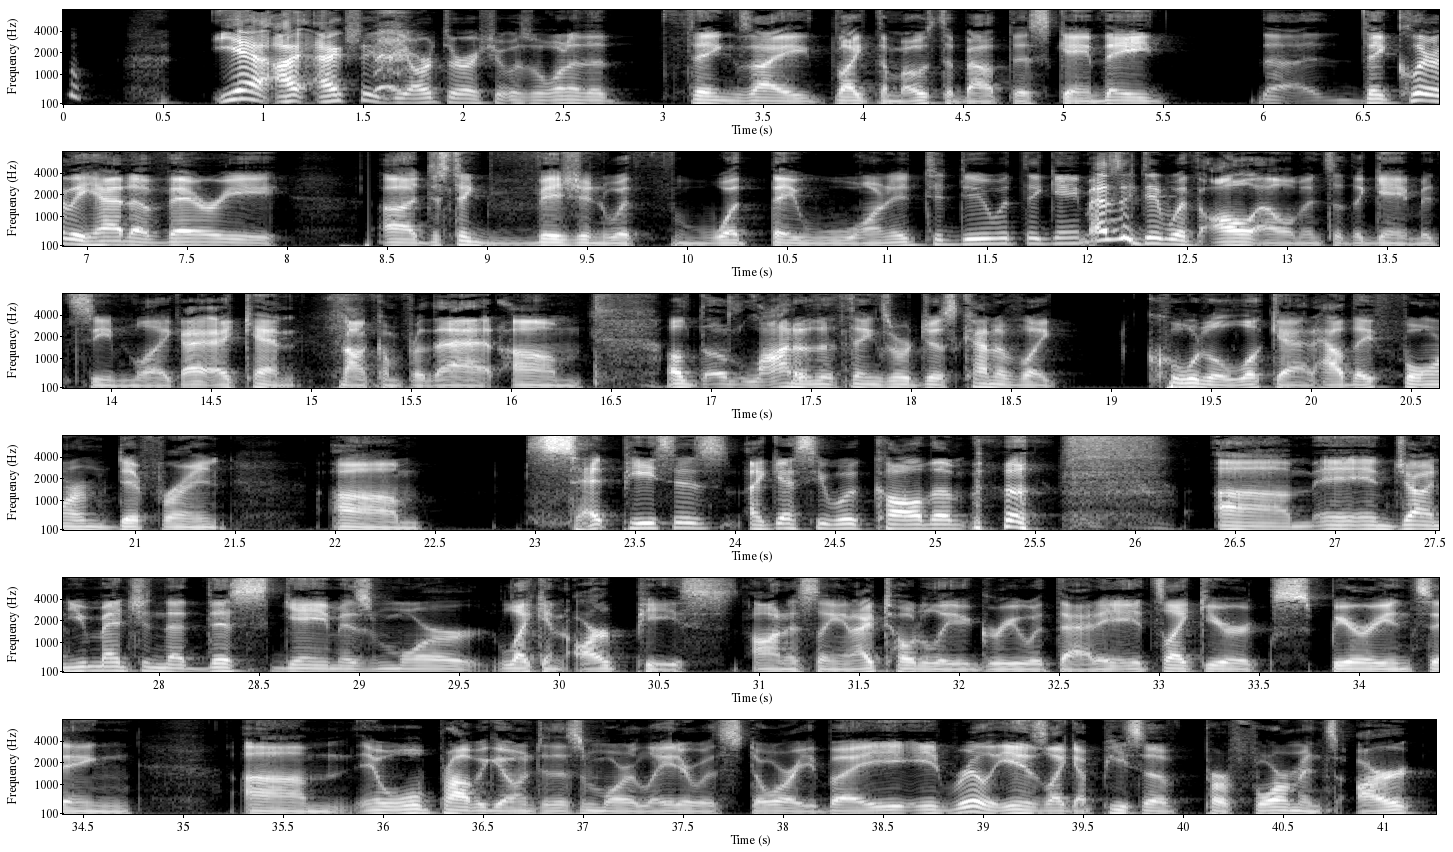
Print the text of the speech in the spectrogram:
Yeah, I actually the art direction was one of the things I liked the most about this game. They uh, they clearly had a very uh, distinct vision with what they wanted to do with the game, as they did with all elements of the game. It seemed like I, I can't knock them for that. Um, a, a lot of the things were just kind of like cool to look at how they form different um set pieces, I guess you would call them. Um, and, and John, you mentioned that this game is more like an art piece, honestly, and I totally agree with that. It's like you're experiencing. Um, and we'll probably go into this more later with story, but it, it really is like a piece of performance art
